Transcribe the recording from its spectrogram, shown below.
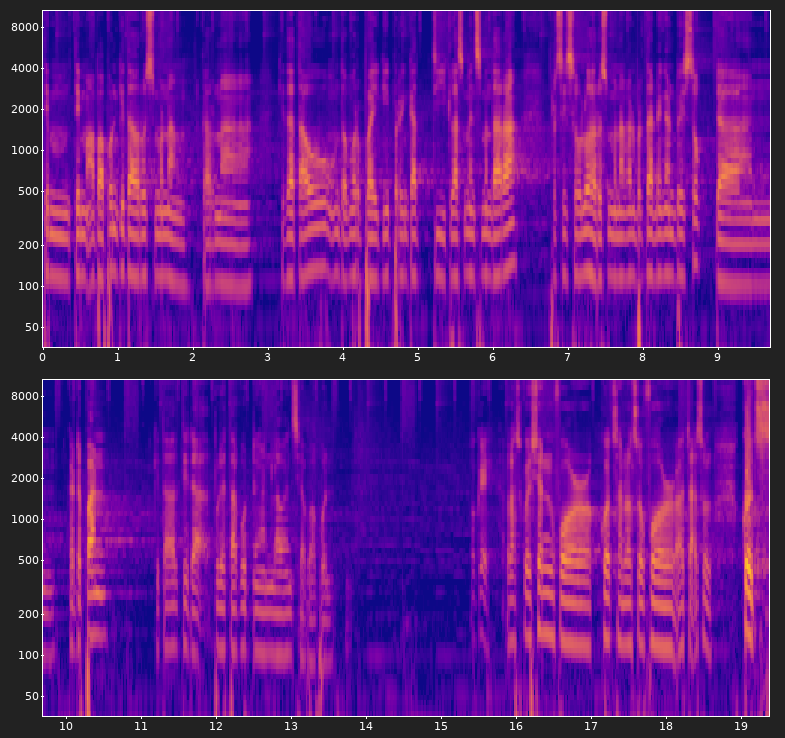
tim-tim apa pun kita harus menang karena kita tahu untuk memperbaiki peringkat di klasmen sementara Persis Solo harus menangkan pertandingan besok dan ke depan kita tidak boleh takut dengan lawan siapa pun. Okay, last question for coach and also for uh, Cak. Coach,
